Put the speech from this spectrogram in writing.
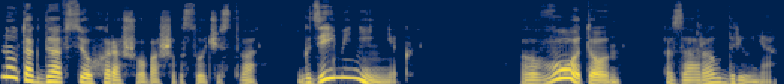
«Ну, тогда все хорошо, ваше высочество. Где именинник?» «Вот он!» — заорал Дрюня.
